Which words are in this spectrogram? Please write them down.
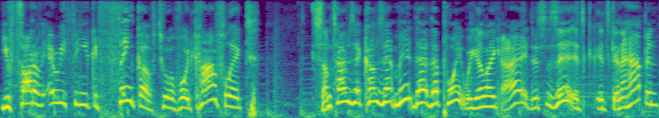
You've thought of everything you could think of to avoid conflict. Sometimes that comes that that that point where you're like, "All right, this is it. It's it's going to happen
